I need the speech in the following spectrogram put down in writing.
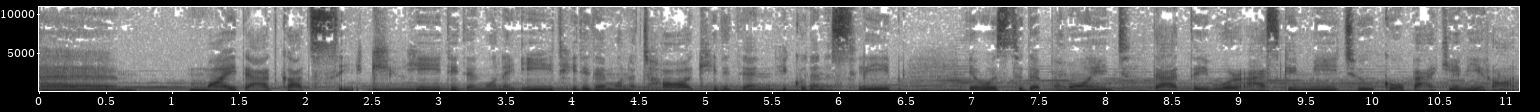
um, my dad got sick. He didn't want to eat, he didn't want to talk, he didn't he couldn't sleep. It was to the point that they were asking me to go back in Iran,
